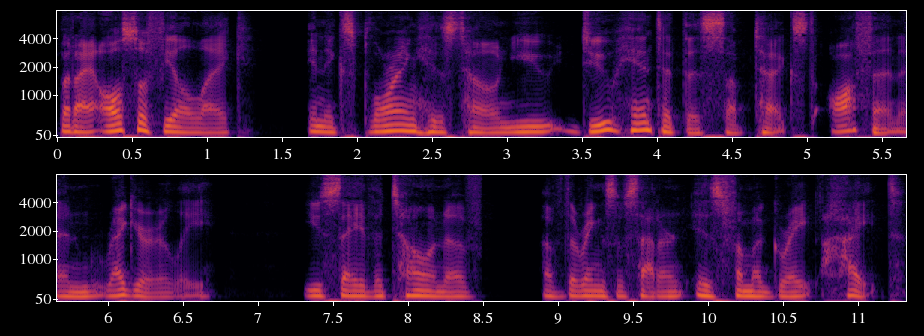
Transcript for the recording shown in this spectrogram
But I also feel like in exploring his tone, you do hint at this subtext often and regularly. You say the tone of of the rings of Saturn is from a great height.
